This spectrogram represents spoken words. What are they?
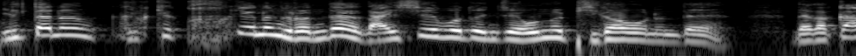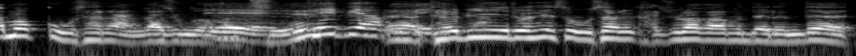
일단은 그렇게 크게는 그런데 날씨 예보도 이제 오늘 비가 오는데 내가 까먹고 우산을 안 가준 것 네, 같이 대비하면 되니까. 대비를 해서 우산을 가지러 가면 되는데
